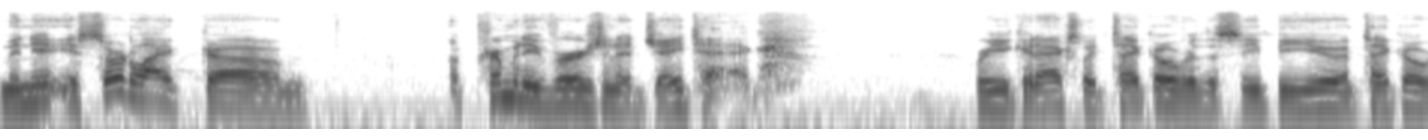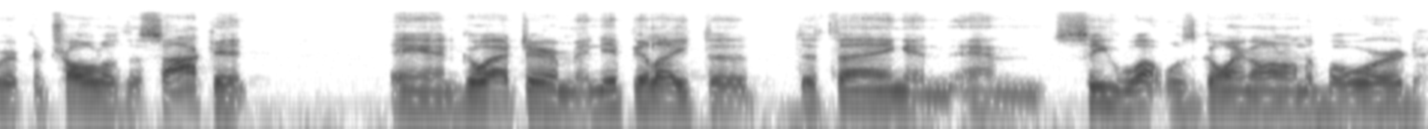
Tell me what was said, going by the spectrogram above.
it's sort of like um, a primitive version of JTAG, where you could actually take over the CPU and take over control of the socket and go out there and manipulate the, the thing and, and see what was going on on the board.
